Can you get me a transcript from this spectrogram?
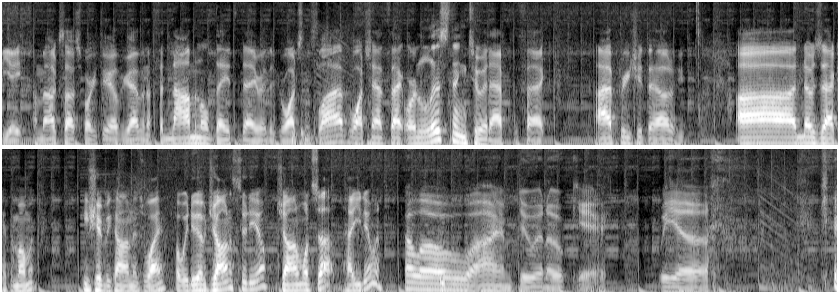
Aesthetic, episode 158. I'm Alex Live Spark 3. Hope you're having a phenomenal day today, whether you're watching this live, watching after the fact, or listening to it after the fact. I appreciate the hell out of you. Uh, no Zach at the moment. He should be calling his way, but we do have John in the studio. John, what's up? How you doing? Hello, I'm doing okay. We uh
